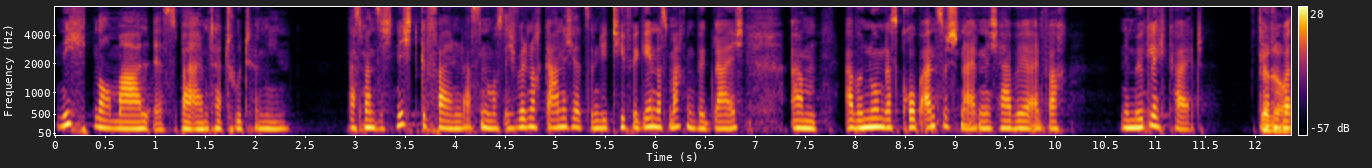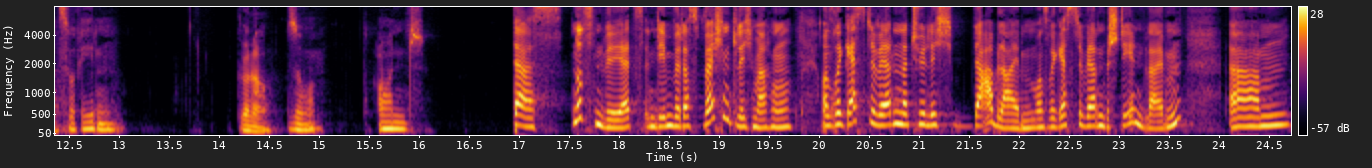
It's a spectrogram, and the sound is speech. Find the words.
nicht normal ist bei einem Tattoo-Termin. Was man sich nicht gefallen lassen muss. Ich will noch gar nicht jetzt in die Tiefe gehen, das machen wir gleich. Ähm, aber nur um das grob anzuschneiden, ich habe einfach eine Möglichkeit, Genau. darüber zu reden. Genau. So. Und das nutzen wir jetzt, indem wir das wöchentlich machen. Unsere Gäste werden natürlich da bleiben. Unsere Gäste werden bestehen bleiben. Ähm,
